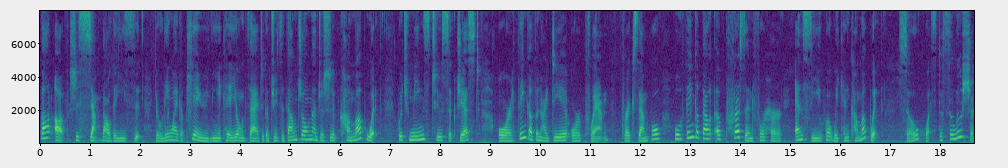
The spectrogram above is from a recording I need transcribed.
Thought of 是想到的意思，有另外一个片语你也可以用在这个句子当中，那就是 come up with, which means to suggest or think of an idea or plan. For example, we'll think about a present for her and see what we can come up with. So, what's the solution?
